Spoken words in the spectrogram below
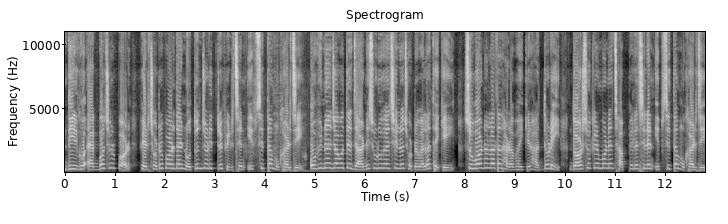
দীর্ঘ এক বছর পর ফের ছোট পর্দায় নতুন চরিত্রে ফিরছেন ইপসিতা মুখার্জি। অভিনয় জগতে জার্নি শুরু হয়েছিল ছোটবেলা থেকেই। সুবর্ণলতা ধারাবাহিকের হাত ধরেই দর্শকের মনে ছাপ ফেলেছিলেন ইপসিতা মুখার্জি।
